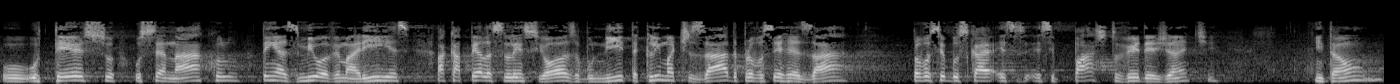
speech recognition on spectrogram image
o, o terço, o cenáculo, tem as mil ave-marias, a capela silenciosa, bonita, climatizada para você rezar, para você buscar esse, esse pasto verdejante. Então,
